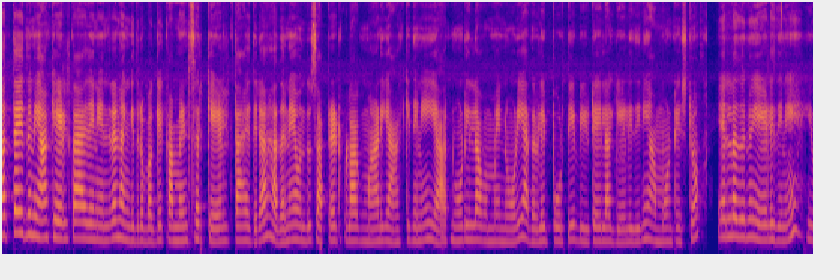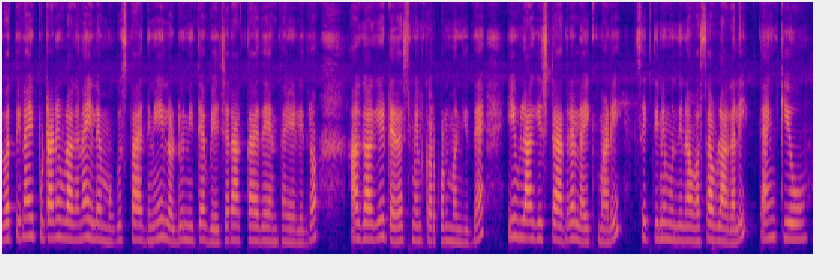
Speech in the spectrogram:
ಮತ್ತು ಇದನ್ನು ಯಾಕೆ ಹೇಳ್ತಾ ಇದ್ದೀನಿ ಅಂದರೆ ನಂಗೆ ಇದ್ರ ಬಗ್ಗೆ ಕಮೆಂಟ್ಸಲ್ಲಿ ಕೇಳ್ತಾ ಇದ್ದೀರಾ. ಅದನ್ನೇ ಒಂದು ಸಪ್ರೇಟ್ ಬ್ಲಾಗ್ ಮಾಡಿ ಹಾಕಿದ್ದೀನಿ. ಯಾರು ನೋಡಿಲ್ಲ ಒಮ್ಮೆ ನೋಡಿ, ಅದರಲ್ಲಿ ಪೂರ್ತಿ ಡೀಟೇಲಾಗಿ ಹೇಳಿದ್ದೀನಿ ಅಮೌಂಟ್ ಎಷ್ಟು ಎಲ್ಲದನ್ನು ಹೇಳಿದ್ದೀನಿ ಇವತ್ತಿನ ಈ ಪುಟಾಣಿ ಬ್ಲಾಗನ್ನು ಇಲ್ಲೇ ಮುಗಿಸ್ತಾ ಇದ್ದೀನಿ. ಲಡ್ಡು ನಿತ್ಯ ಬೇಜಾರಾಗ್ತಾ ಇದೆ ಅಂತ ಹೇಳಿದರು. ಹಾಗಾಗಿ ಟೆರೆಸ್ ಮೇಲೆ ಕರ್ಕೊಂಡು ಬಂದಿದ್ದೆ. ಈ ವ್ಲಾಗ್ ಇಷ್ಟ ಆದರೆ ಲೈಕ್ ಮಾಡಿ. ಸಿಗ್ತೀನಿ ಮುಂದಿನ ಹೊಸ ವ್ಲಾಗಲ್ಲಿ ಥ್ಯಾಂಕ್ ಯು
